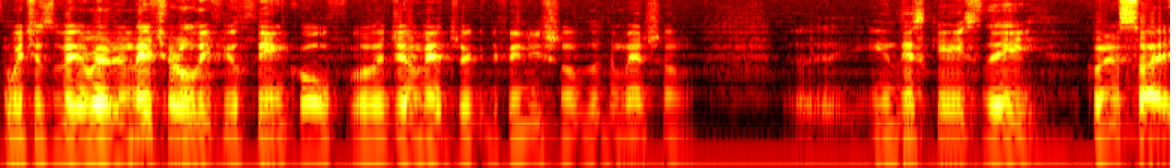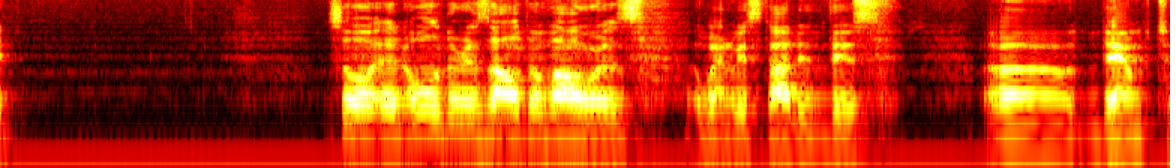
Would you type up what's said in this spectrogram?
which is very, very natural if you think of the geometric definition of the dimension. Uh, in this case, they coincide. So an older result of ours when we studied this uh, damped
